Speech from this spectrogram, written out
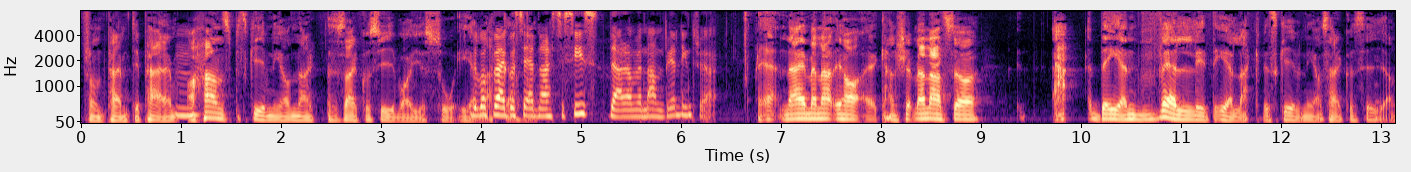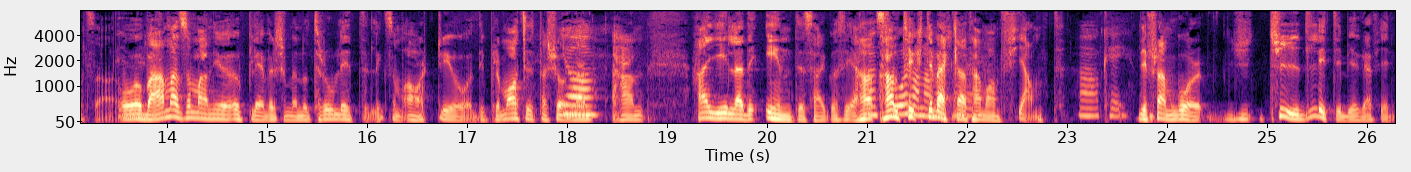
från perm till perm, Mm. och hans beskrivning av Sarkozy var ju så elak. du var på väg att alltså. säga narcissist där av en anledning, tror jag. Eh, Nej, men ja, kanske. Men alltså, det är en väldigt elak beskrivning av Sarkozy. Alltså. Och Obama, som man ju upplever som en otroligt liksom, artig och diplomatisk person, Ja. men han, han gillade inte Sarkozy. Han, Han han, tyckte verkligen att han var en fjant. Ja, okej. Det framgår tydligt i biografin.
